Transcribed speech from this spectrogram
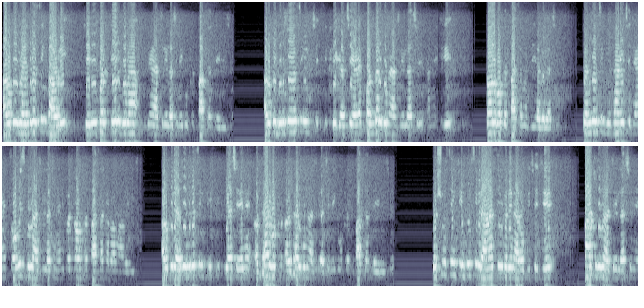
આરોપી મહેન્દ્રસિંહ બાવરી જેની ઉપર તેર ગુના જેને આચરેલા છે અને એક વખત પાસા થયેલી છે. આરોપી ગુરુદેવસિંહ સિકલીગર છે એને પંદર ગુના આચરેલા છે અને એ ત્રણ વખત પાસામાં જઈ આવેલા છે. ચંદનસિંહ દુધાણી છે જેને ચોવીસ ગુના આચરેલા છે એની પર ત્રણ વખત પાસા કરવામાં આવેલી છે. આરોપી રાજેન્દ્રસિંહ પીપીટીયા છે એને અઢાર વખત અઢાર ગુના આચરેલા છે એક વખત પાસા થયેલી છે. જશુસિંહ ચિંટુસિંહ રાણાસિંહ કરીને આરોપી છે, જે પાંચ ગુના આચરેલા છે ને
